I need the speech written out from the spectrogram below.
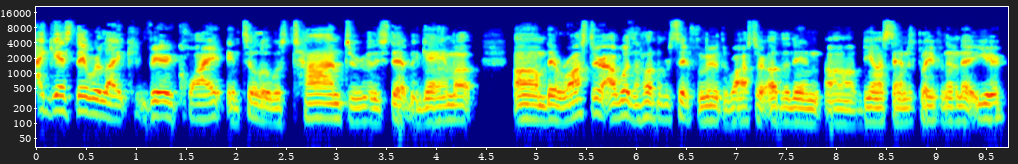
I guess they were like very quiet until it was time to really step the game up. Um, their roster, I wasn't 100% familiar with the roster other than uh, Deion Sanders played for them that year.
